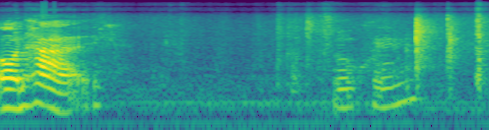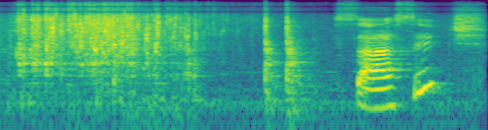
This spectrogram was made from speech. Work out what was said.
on high. Okay. Sausage.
